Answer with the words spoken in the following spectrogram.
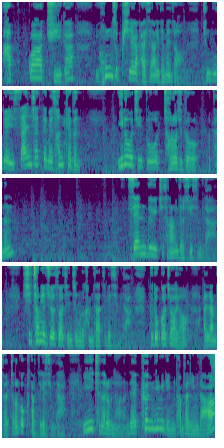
앞과 뒤가 이 홍수 피해가 발생하게 되면서 중국의 이 산샤 때문에 선택은 이러지도 저러지도 못하는 샌드위치 상황이 될 수 있습니다. 시청해 주셔서 진심으로 감사드리겠습니다. 구독과 좋아요, 알람 설정을 꼭 부탁드리겠습니다. 이 채널을 운영하는데 큰 힘이 됩니다. 감사드립니다.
